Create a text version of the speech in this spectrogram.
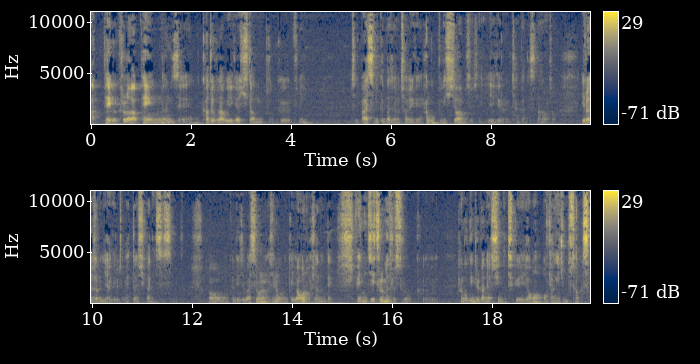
앞에 그 클럽 앞에 있는 이제 가드분하고 얘기하시던 분, 그 분이 이제 말씀이 끝나자면 저에게 한국 분이시죠 하면서 이제 얘기를 잠깐 해서 나눠서 이런저런 이야기를 좀 했던 시간이 있었습니다. 어 근데 이제 말씀을 하시는 거 보니까 영어로 하셨는데 왠지 들으면 들을수록 그 한국인들만 알수 있는 특유의 영어 억양이 좀 묻어나서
